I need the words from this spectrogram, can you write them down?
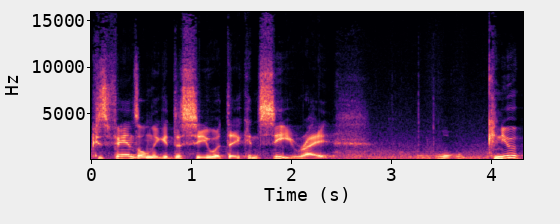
because um, fans only get to see what they can see, right? Can you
